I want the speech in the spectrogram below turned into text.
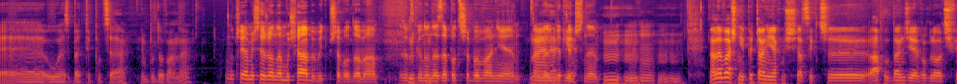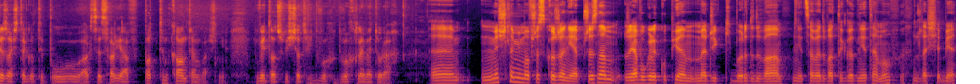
E, USB typu C budowane. Znaczy ja myślę, że ona musiałaby być przewodowa ze względu na zapotrzebowanie na energetyczne. Mm -hmm, mm -hmm. No ale właśnie pytanie, jak myślisz Jacek, czy Apple będzie w ogóle odświeżać tego typu akcesoria pod tym kątem właśnie? Mówię to oczywiście o tych dwóch, dwóch klawiaturach. Myślę mimo wszystko, że nie. Przyznam, że ja w ogóle kupiłem Magic Keyboard 2 niecałe dwa tygodnie temu dla siebie,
